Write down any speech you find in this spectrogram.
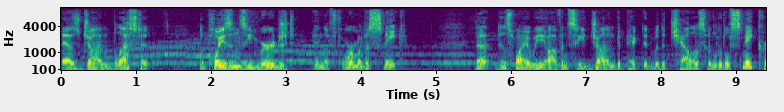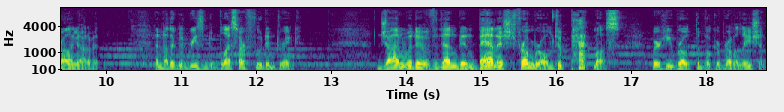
As John blessed it, the poisons emerged in the form of a snake. That is why we often see John depicted with a chalice with a little snake crawling out of it. Another good reason to bless our food and drink. John would have then been banished from Rome to Patmos, where he wrote the book of Revelation.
